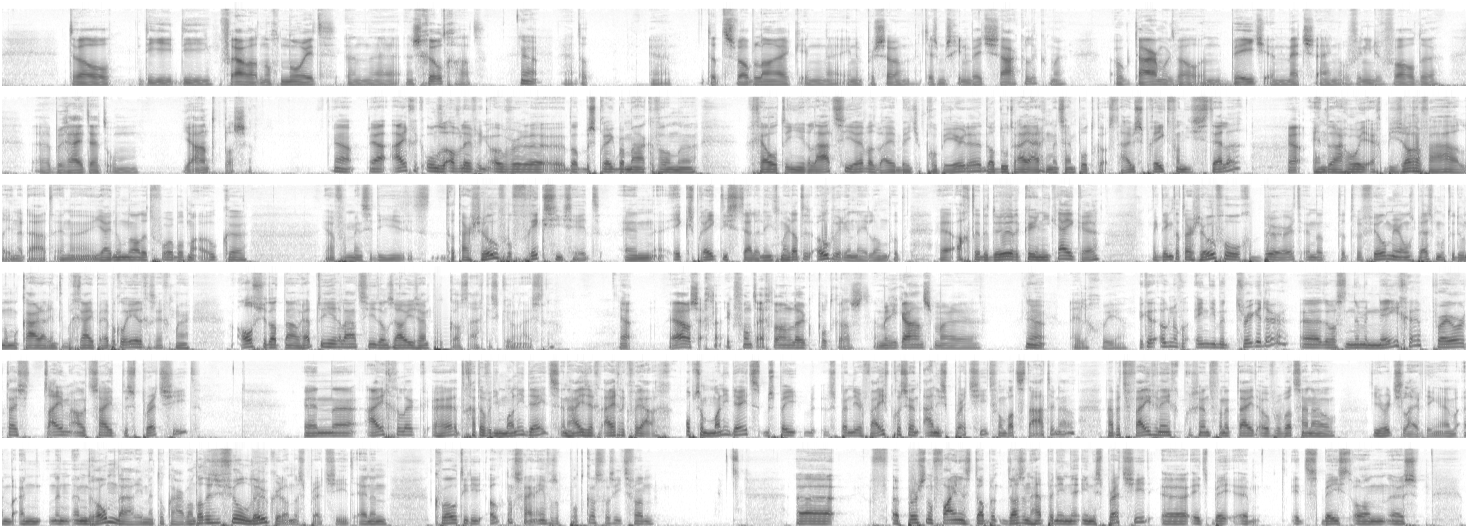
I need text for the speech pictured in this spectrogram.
Terwijl die, die vrouw had nog nooit een, eh, een schuld gehad. Ja. Ja, dat, ja, dat is wel belangrijk in, eh, in een persoon. Het is misschien een beetje zakelijk, maar ook daar moet wel een beetje een match zijn. Of in ieder geval de eh, bereidheid om je aan te passen. Ja, ja, eigenlijk onze aflevering over dat bespreekbaar maken van geld in je relatie, hè, wat wij een beetje probeerden, dat doet hij eigenlijk met zijn podcast. Hij bespreekt van die stellen Ja. en daar hoor je echt bizarre verhalen inderdaad. En eh, jij noemde al dit voorbeeld, maar ook eh, ja, voor mensen die, dat daar zoveel frictie zit. En ik spreek die stellen niet, maar dat is ook weer in Nederland. Dat, achter de deuren kun je niet kijken. Ik denk dat daar zoveel gebeurt en dat, dat we veel meer ons best moeten doen om elkaar daarin te begrijpen. Heb ik al eerder gezegd, maar als je dat nou hebt in je relatie, dan zou je zijn podcast eigenlijk eens kunnen luisteren. Ja, was echt, ik vond het echt wel een leuke podcast. Amerikaans, maar eh Ja. hele goeie. Ik heb ook nog één die me triggerde. Eh dat was nummer 9. Prioritize time outside the spreadsheet. En eh, eigenlijk, hè, het gaat over die money dates. En hij zegt eigenlijk van ja, op zo'n money dates spendeer 5% aan die spreadsheet. Van wat staat er nou? Maar heb het 95% van de tijd over wat zijn nou je rich life dingen. En, en, en, en, en droom daarin met elkaar. Want dat is veel leuker dan de spreadsheet. En een quote die ook nog zijn, een van zijn podcasts was iets van... uh, personal finance doesn't happen in the, in the spreadsheet. Uh, it's, ba- um, it's based on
